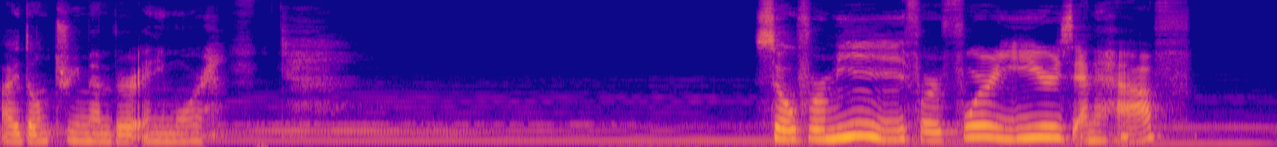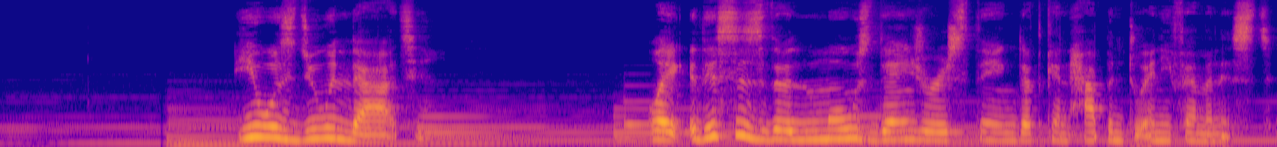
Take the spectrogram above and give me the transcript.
I don't remember anymore. So for me for four years and a half he was doing that. Like this is the most dangerous thing that can happen to any feminist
